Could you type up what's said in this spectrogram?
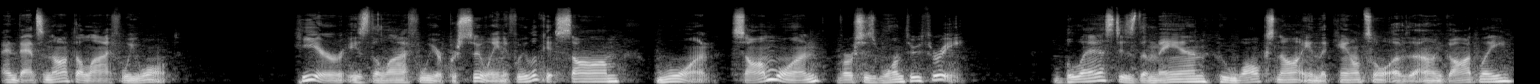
And that's not the life we want. Here is the life we are pursuing. If we look at Psalm 1, Psalm 1, verses 1 through 3. Blessed is the man who walks not in the counsel of the ungodly,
